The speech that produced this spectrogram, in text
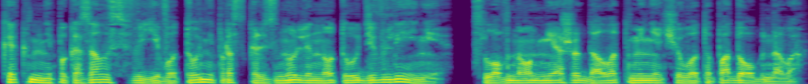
Как мне показалось, в его тоне проскользнули ноты удивления, словно он не ожидал от меня чего-то подобного.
